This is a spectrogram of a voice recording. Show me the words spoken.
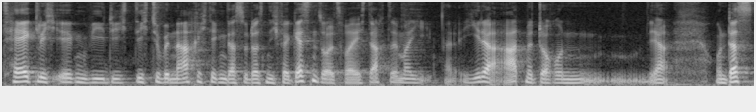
täglich irgendwie dich, dich zu benachrichtigen, dass du das nicht vergessen sollst, weil ich dachte immer, jeder atmet doch und ja, und das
